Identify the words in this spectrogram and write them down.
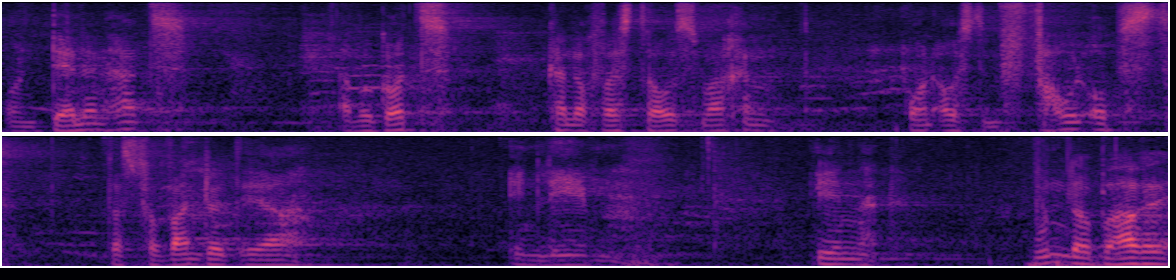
und Dellen hat, aber Gott kann noch was draus machen und aus dem Faulobst, das verwandelt er in Leben, in wunderbare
